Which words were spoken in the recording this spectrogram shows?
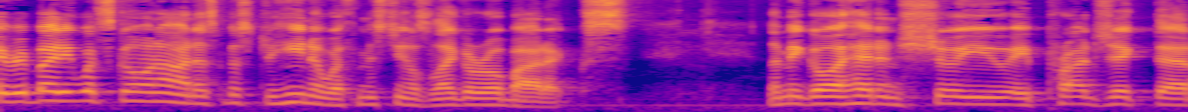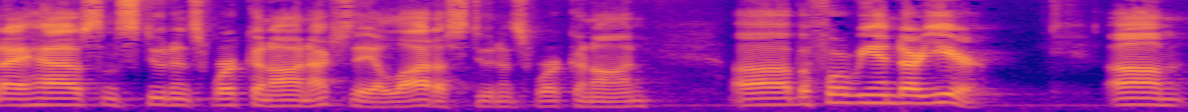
everybody, what's going on? It's Mr. Hino with Mr. Hino's LEGO Robotics. Let me go ahead and show you a project that I have some students working on, actually a lot of students working on, uh, before we end our year. Um,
